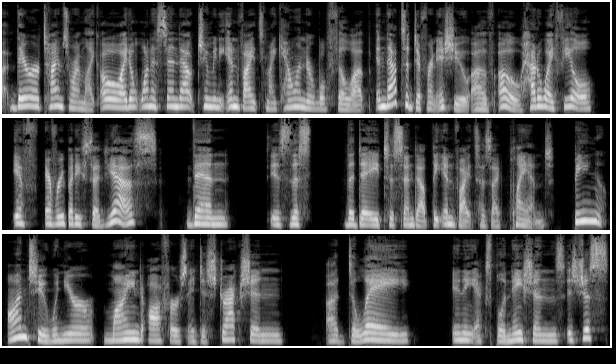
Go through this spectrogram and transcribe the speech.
uh, there are times where I'm like, oh, I don't want to send out too many invites. My calendar will fill up. And that's a different issue of, oh, how do I feel if everybody said yes? Then is this the day to send out the invites as I planned? Being onto when your mind offers a distraction, a delay, any explanations is just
